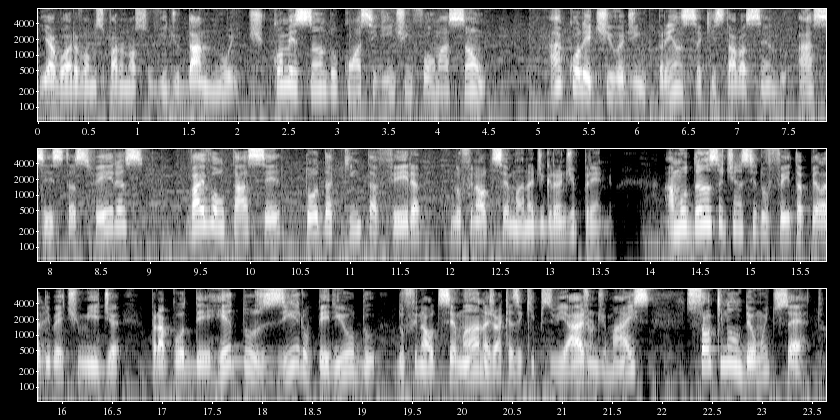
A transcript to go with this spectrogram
e agora vamos para o nosso vídeo da noite. Começando com a seguinte informação, a coletiva de imprensa que estava sendo às sextas-feiras vai voltar a ser toda quinta-feira no final de semana de Grande Prêmio. A mudança tinha sido feita pela Liberty Media para poder reduzir o período do final de semana, já que as equipes viajam demais, só que não deu muito certo.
